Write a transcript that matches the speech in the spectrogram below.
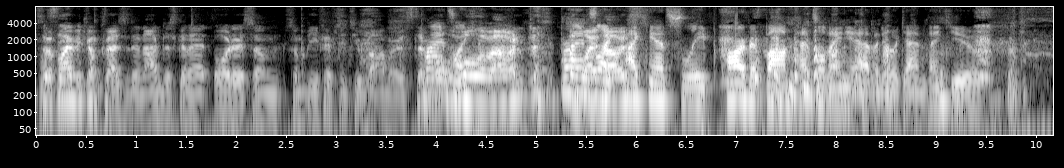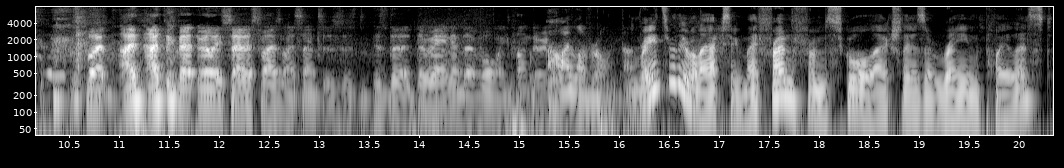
So We'll if see. I become president, I'm just gonna order some some B-52 bombers to Brian's roll, like- roll around the Brian's White like, House. I can't sleep. Carpet bomb Pennsylvania Avenue again. Thank you. But I, I think that really satisfies my senses is, is the, the rain and the rolling thunder. Oh, I love rolling thunder. Rain's really relaxing. My friend from school actually has a rain playlist.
